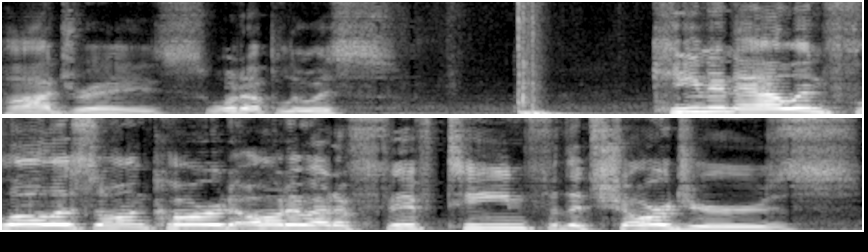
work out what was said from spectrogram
Padres. What up, Lewis? Keenan Allen, flawless on card auto out of 15 for the Chargers.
